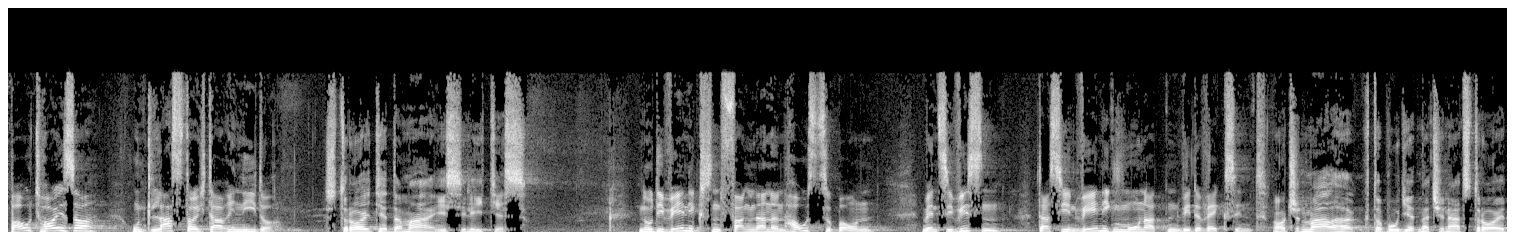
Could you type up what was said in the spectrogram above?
Baut Häuser und lasst euch darin nieder. Стройте дома и селитесь. Nur die wenigsten fangen an, ein Haus zu bauen, wenn sie wissen, dass sie in wenigen Monaten wieder weg sind. Очень мало кто будет начинать строить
